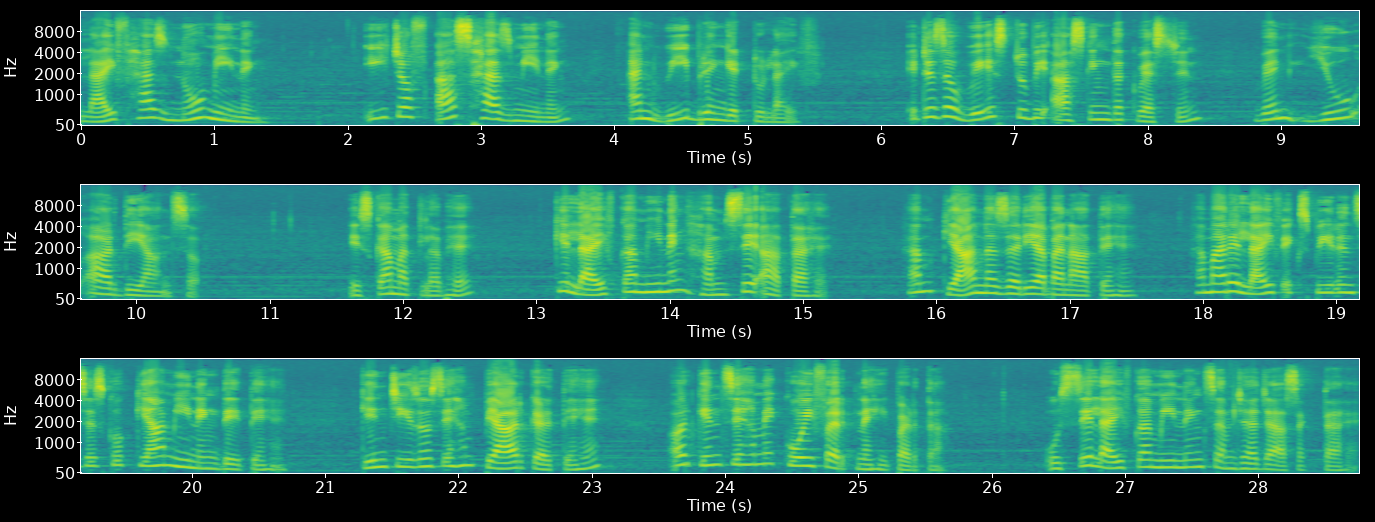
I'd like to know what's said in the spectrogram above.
life has no meaning each of us has meaning and we bring it to life it is a waste to be asking the question when you are the answer इसका मतलब है कि लाइफ का मीनिंग हमसे आता है। हम क्या नज़रिया बनाते हैं? हमारे लाइफ एक्सपीरियंसेस को क्या मीनिंग देते हैं? किन चीज़ों से हम प्यार करते हैं? और किन से हमें कोई फ़र्क नहीं पड़ता। उससे लाइफ का मीनिंग समझा जा सकता है।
